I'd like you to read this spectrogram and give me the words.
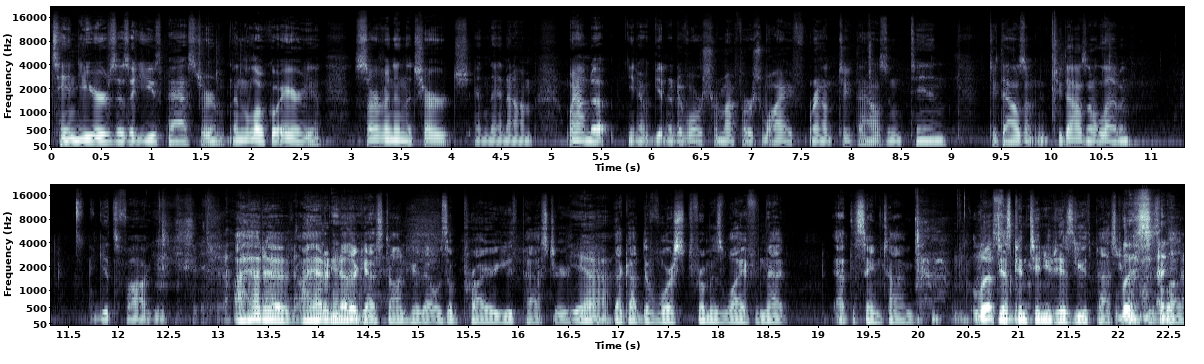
10 years as a youth pastor in the local area, serving in the church, and then um, wound up, you know, getting a divorce from my first wife around 2010, 2000, 2011. It gets foggy. I had a I had another guest on here that was a prior youth pastor. Yeah. That got divorced from his wife and that at the same time Listen, discontinued his youth pastorate as listen. well.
